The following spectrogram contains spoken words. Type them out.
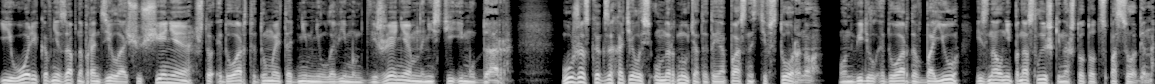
и Орика внезапно пронзило ощущение, что Эдуард думает одним неуловимым движением нанести им удар. Ужас, как захотелось унырнуть от этой опасности в сторону. Он видел Эдуарда в бою и знал не понаслышке, на что тот способен.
